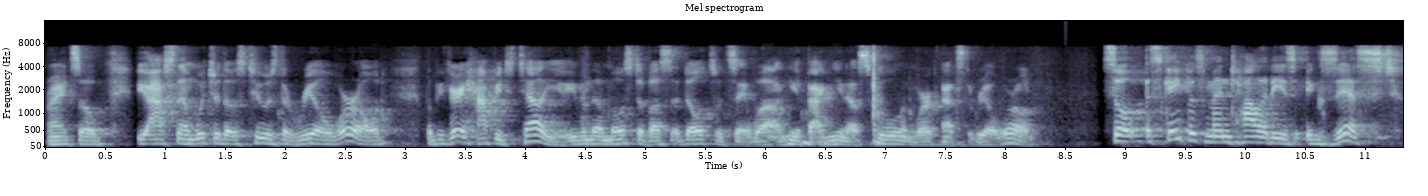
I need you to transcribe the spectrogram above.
right? So if you ask them which of those two is the real world they'll be very happy to tell you even though most of us adults would say well get back you know school and work that's the real world. So escapist mentalities exist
